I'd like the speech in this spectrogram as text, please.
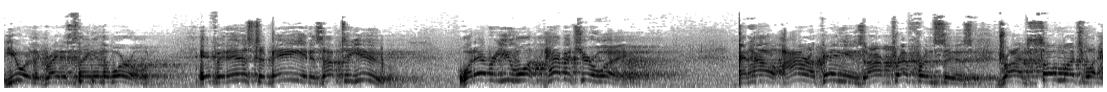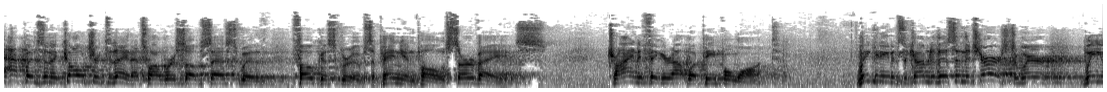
you are the greatest thing in the world. If it is to be, it is up to you. Whatever you want, have it your way and how our opinions and our preferences drive so much what happens in the culture today. That's why we're so obsessed with focus groups, opinion polls, surveys, trying to figure out what people want. We can even succumb to this in the church to where we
